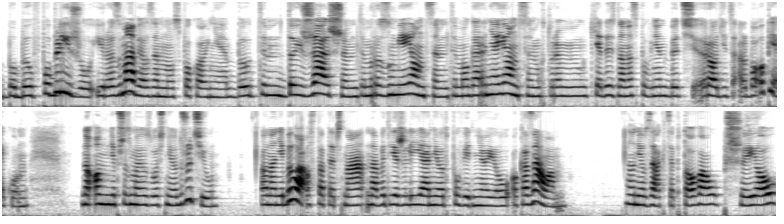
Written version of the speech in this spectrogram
bo był w pobliżu i rozmawiał ze mną spokojnie. Był tym dojrzalszym, tym rozumiejącym, tym ogarniającym, którym kiedyś dla nas powinien być rodzic albo opiekun. No, on mnie przez moją złość nie odrzucił. Ona nie była ostateczna, nawet jeżeli ja nieodpowiednio ją okazałam. On ją zaakceptował, przyjął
